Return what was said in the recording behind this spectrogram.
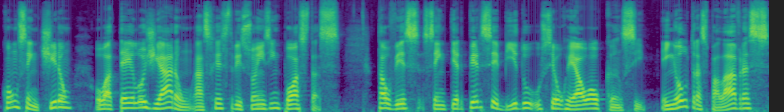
consentiram ou até elogiaram as restrições impostas, talvez sem ter percebido o seu real alcance. Em outras palavras,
